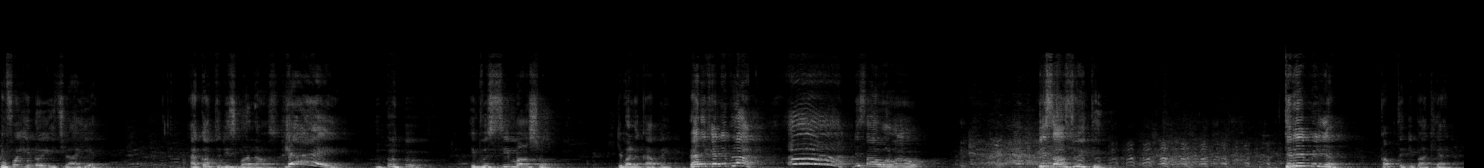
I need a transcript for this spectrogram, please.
Before you know it, you are here. I got to this man's house. Hey! if you see mansion, you might look at me. Ready, Kenny Black? Ah, this our one. This is sweet. Three million. Come to the backyard.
